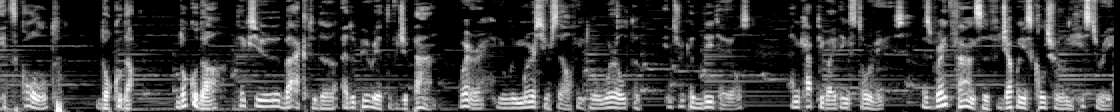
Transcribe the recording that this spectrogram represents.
It's called Dokoda. Dokoda takes you back to the Edo period of Japan, where you'll immerse yourself into a world of intricate details and captivating stories. As great fans of Japanese culture and history,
